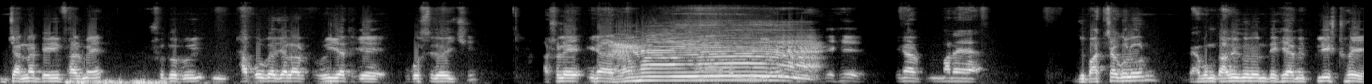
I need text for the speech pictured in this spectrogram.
জান্নাত ডেইরি ফার্মে শুধু রুই, ঠাকুরগাঁ জেলার রুইয়া থেকে উপস্থিত হয়েছি। আসলে ইনার দেখে ইনার মানে যে বাচ্চাগুলো এবং গাভিগুলো দেখে আমি প্লিস্ট হয়ে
